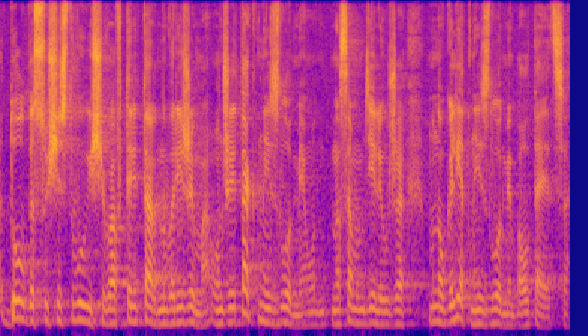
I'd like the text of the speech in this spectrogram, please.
долго существующего авторитарного режима, он же и так на изломе, он на самом деле уже много лет на изломе болтается.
